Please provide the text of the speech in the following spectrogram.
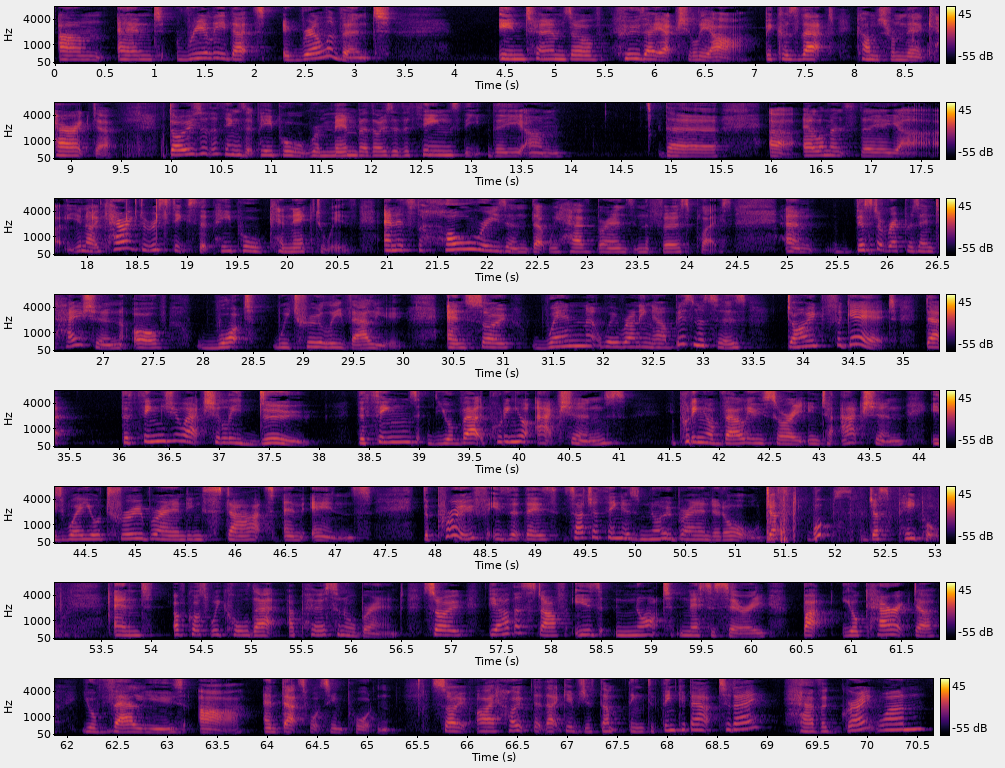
um, and really that's irrelevant in terms of who they actually are because that comes from their character. Those are the things that people remember. Those are the things the the um, the uh, elements, the uh, you know characteristics that people connect with, and it's the whole reason that we have brands in the first place. Um, just a representation of what we truly value, and so when we're running our businesses, don't forget that the things you actually do, the things you're putting your actions putting your values sorry into action is where your true branding starts and ends. The proof is that there's such a thing as no brand at all. Just whoops just people. And of course we call that a personal brand. So the other stuff is not necessary but your character your values are and that's what's important. So i hope that that gives you something to think about today. Have a great one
